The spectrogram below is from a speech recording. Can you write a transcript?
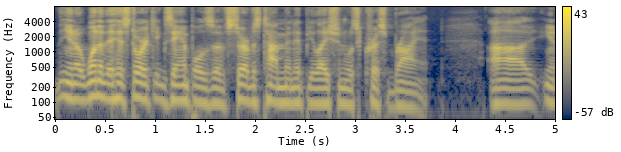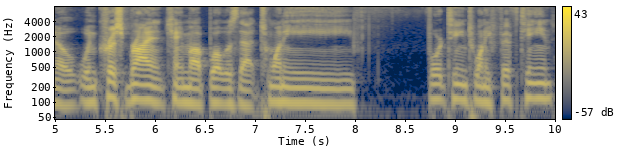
You know, one of the historic examples of service time manipulation was Kris Bryant. Uh, you know, when Kris Bryant came up, what was that, 2014, 2015?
